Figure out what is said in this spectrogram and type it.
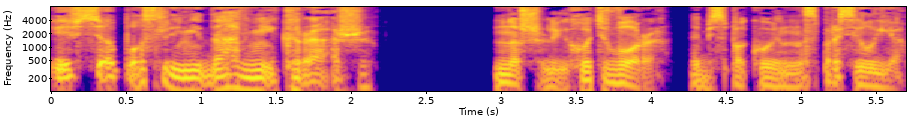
И все после недавней кражи. «Нашли хоть вора?» — обеспокоенно спросил я.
